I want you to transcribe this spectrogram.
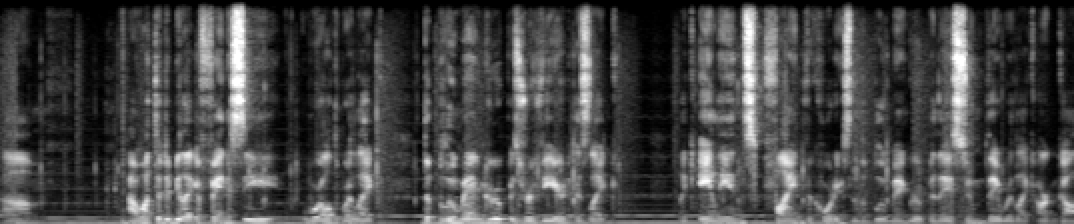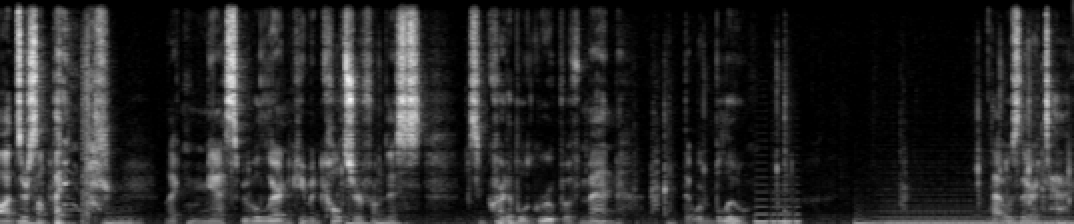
Um, I wanted to be like a fantasy world where like the Blue Man Group is revered as like like aliens find recordings of the Blue Man Group and they assume they were like our gods or something. like, mm, yes, we will learn human culture from this this incredible group of men that were blue. That was their attack.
